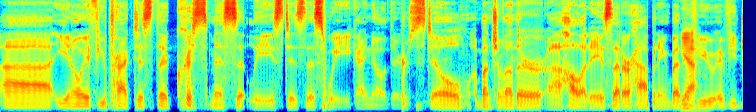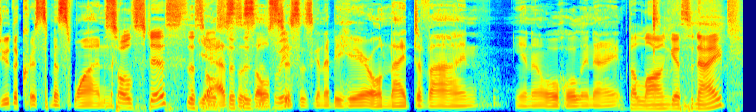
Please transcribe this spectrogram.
Uh, you know, if you practice the Christmas at least is this week. I know there's still a bunch of other uh, holidays that are happening, but Yeah. if you if you do the Christmas one, solstice. The solstice yes, the is solstice week. is going to be here. Old night divine. You know, old holy night, the longest night.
